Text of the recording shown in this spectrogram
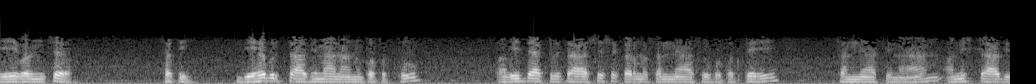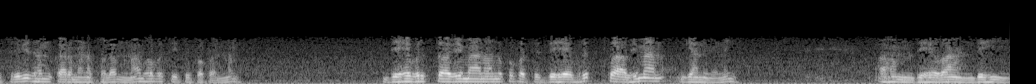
एवं सती देहवृत्ताभिमान अनुपत्तु अविद्याकृत आशीष कर्म संन्यास उपपत्ति ही। सन्यासी नाम अनिष्टादि त्रिविधम कर्मण फलम न भवती उपपन्नम। देहवृत्त अभिमान अनुपत्ति देहवृत्त अभिमान ज्ञान में नहीं। अहम देहवान, देही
